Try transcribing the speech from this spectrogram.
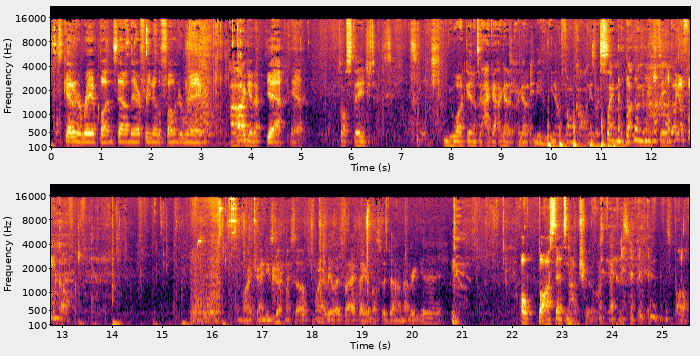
It's got an array of buttons down there for you know the phone to ring. Ah, I get it. Yeah, yeah. It's all staged. And you walk in, it's like I got, I got, a, I got a you know, phone call, and he's like slamming the button underneath the table. I got a phone call. The more I try and do stuff myself, the more I realize why I hire most of it done. I'm not very good at it. Oh, boss, that's not true. It's Paul.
